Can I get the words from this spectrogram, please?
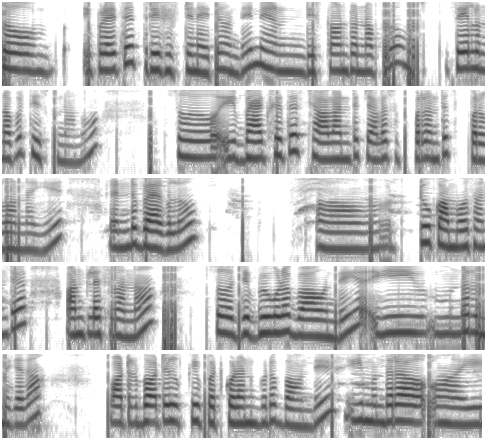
సో ఇప్పుడైతే త్రీ ఫిఫ్టీన్ అయితే ఉంది. నేను డిస్కౌంట్ ఉన్నప్పుడు సేల్ ఉన్నప్పుడు తీసుకున్నాను. సో ఈ బ్యాగ్స్ అయితే చాలా అంటే చాలా సూపర్ అంటే సూపర్గా ఉన్నాయి. రెండు బ్యాగులు. టూ కాంబోస్ అంటే వన్ ప్లస్ వన్. సో జిబ్బు కూడా బాగుంది. ఈ ముందర ఉంది కదా వాటర్ బాటిల్కి పెట్టుకోవడానికి కూడా బాగుంది. ఈ ముందర ఈ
